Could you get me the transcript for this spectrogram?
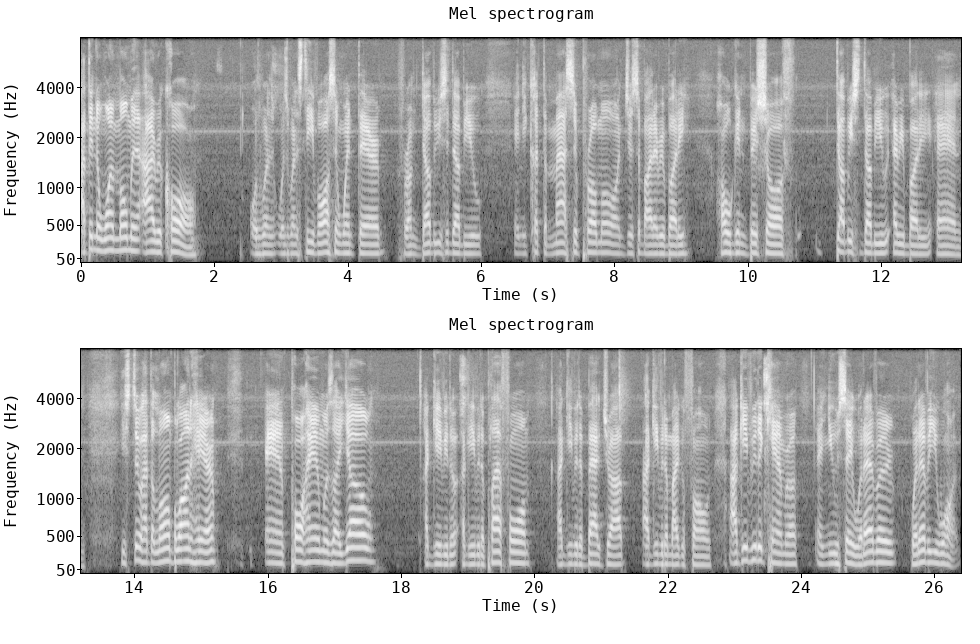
I think the one moment I recall was when was when Steve Austin went there from WCW, and he cut the massive promo on just about everybody, Hogan, Bischoff, WCW, everybody, and he still had the long blonde hair. And Paul Heyman was like, "Yo, I give you the I give you the platform, I give you the backdrop, I give you the microphone, I give you the camera, and you say whatever whatever you want."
